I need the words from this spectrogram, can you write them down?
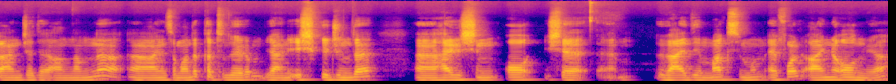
bence de anlamlı. E, aynı zamanda katılıyorum. Yani iş gücünde e, her işin o işe e, verdiği maksimum efor aynı olmuyor.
